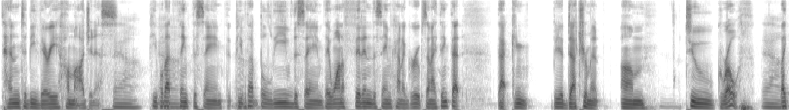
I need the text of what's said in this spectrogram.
tend to be very homogenous. Yeah. people yeah. that think the same th- people that believe the same they want to fit in the same kind of groups. And i think that that can be a detriment um, to growth. Yeah. like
